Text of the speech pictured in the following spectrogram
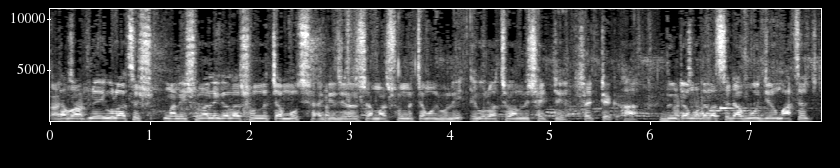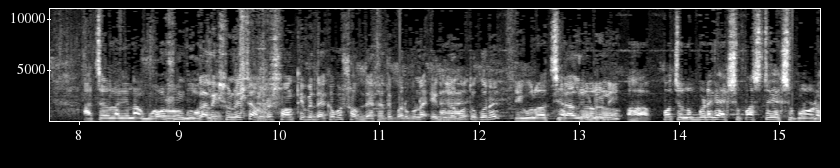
তারপর আচ্ছা আপনি এগুলো আছে মানে সোনালী গালা স্বর্ণের চামচ। আগে যেটা আমার স্বর্ণের চামচ বলি এগুলো আছে অনলি ষাট টাকা। ষাট টাকা। হ্যাঁ দুইটা আচ্ছা। মডেল আছে ডাবু যেরকম আচার আচার লাগে না বড় অসংখ্য। কালেকশন রয়েছে আমরা সংক্ষেপে দেখাবো সব দেখাতে পারব না। এগুলো হ্যাঁ, কত করে? এগুলো আপনার হ্যাঁ পঁচানব্বই টাকা একশো পাঁচ টাকা একশো পনেরো টাকা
